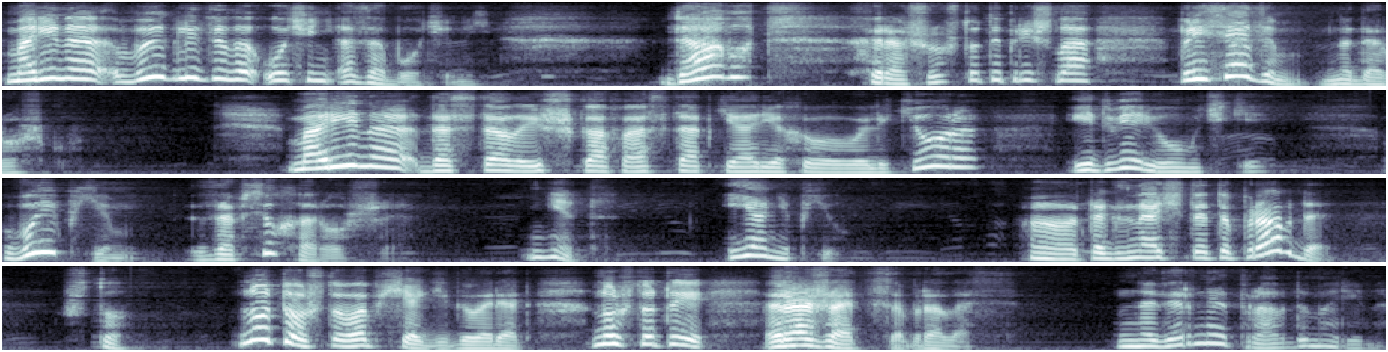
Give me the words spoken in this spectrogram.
Марина выглядела очень озабоченной. Да вот, хорошо, что ты пришла. Присядем на дорожку. Марина достала из шкафа остатки орехового ликера и две рюмочки. Выпьем за все хорошее. Нет, я не пью. А, так значит, это правда? Что? Ну, то, что в общаге говорят. Ну, что ты рожать собралась. Наверное, правда, Марина.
